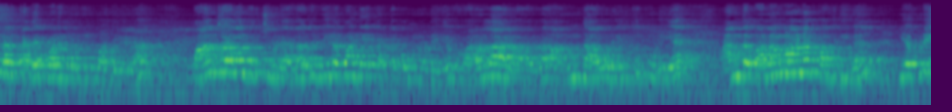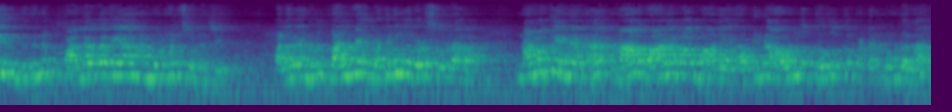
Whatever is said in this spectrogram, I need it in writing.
சார் கதைப்பாடல் இருக்குன்னு பார்த்தீங்கன்னா பாஞ்சாலம் குறிச்சினுடைய அதாவது வீரபாண்டிய கட்டபொம்மனுடைய வரலாறு அதாவது அந்த அவர் இருக்கக்கூடிய அந்த வளமான பகுதிகள் எப்படி இருந்ததுன்னு பல வகையான நூல்கள் சொல்லுச்சு. பல வகை நூல் பல்வேறு வடிவங்களோட சொல்றாங்க. நமக்கு என்னன்னா நான் வானமா மாலை அப்படின்னு அவங்க தொகுக்கப்பட்ட நூலை தான்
